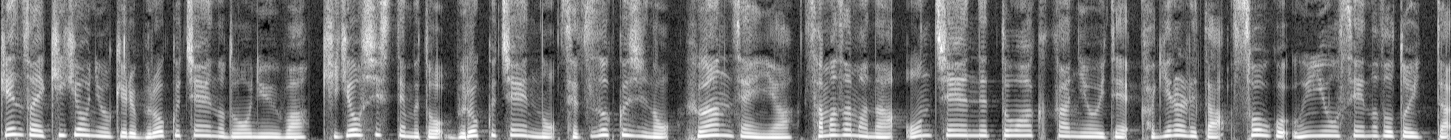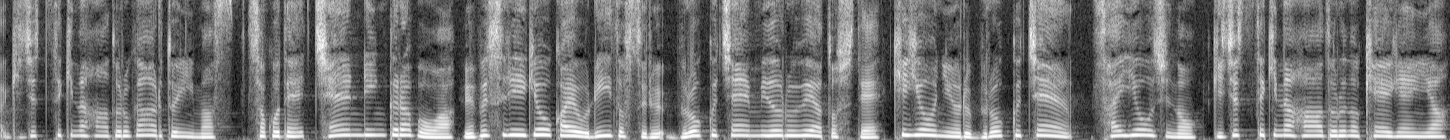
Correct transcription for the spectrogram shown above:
現在企業におけるブロックチェーンの導入は、企業システムとブロックチェーンの接続時の不安全や様々なオンチェーンネットワーク間において限られた相互運用性などといった技術的なハードルがあるといいます。そこでチェーンリンクラボは Web3 業界をリードするブロックチェーンミドルウェアとして企業によるブロックチェーン採用時の技術的なハードルの軽減や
